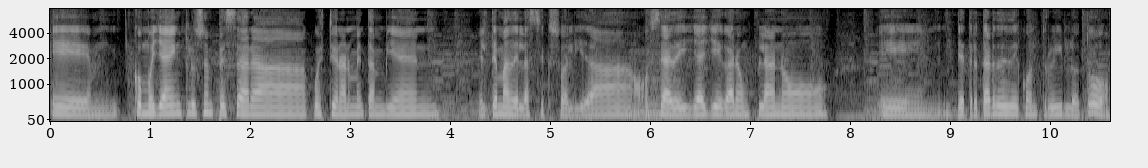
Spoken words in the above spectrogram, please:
Em, como ya incluso empezar a cuestionarme también el tema de la sexualidad, o sea, de ya llegar a un plano em, de tratar de deconstruirlo todo.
